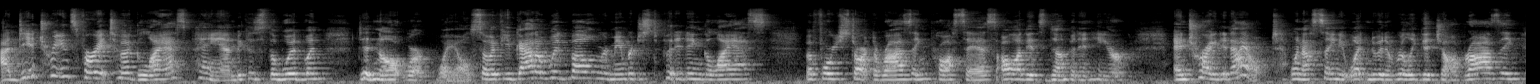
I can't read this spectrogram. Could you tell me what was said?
I did transfer it to a glass pan because the wood one did not work well. So if you've got a wood bowl, remember just to put it in glass before you start the rising process. All I did is dump it in here and trade it out. When I seen it wasn't doing a really good job rising,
